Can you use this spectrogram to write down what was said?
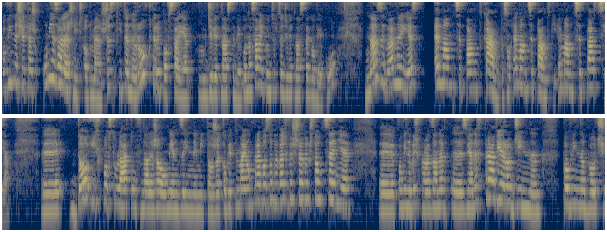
Powinny się też uniezależnić od mężczyzn i ten ruch, który powstaje w XIX wieku, na samej końcówce XIX wieku, nazywany jest emancypantkami. To są emancypantki, emancypacja. Y, Do ich postulatów należało innymi to, że kobiety mają prawo zdobywać wyższe wykształcenie, y, powinny być wprowadzane y, zmiany w prawie rodzinnym, powinno być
